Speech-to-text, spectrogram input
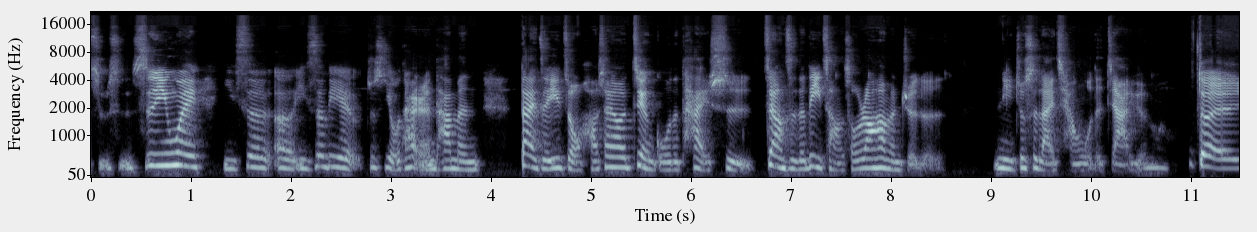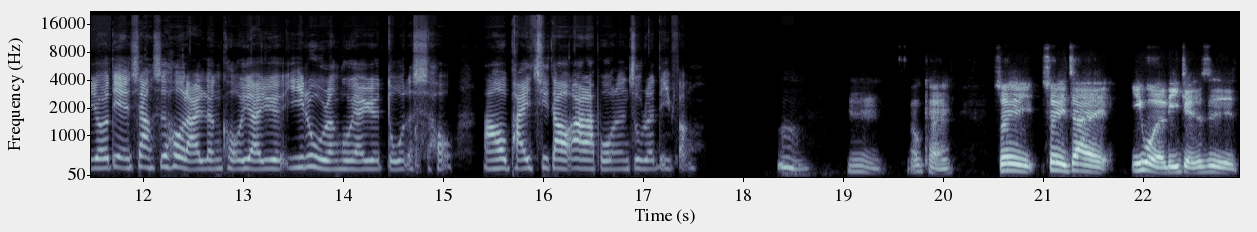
是不是？是因为以色呃以色列就是犹太人他们带着一种好像要建国的态势这样子的立场的时候，让他们觉得你就是来抢我的家园吗？对，有点像是后来人口越来越一路人口越来越多的时候，然后排挤到阿拉伯人住的地方。嗯嗯，OK，所以所以在以我的理解，就是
